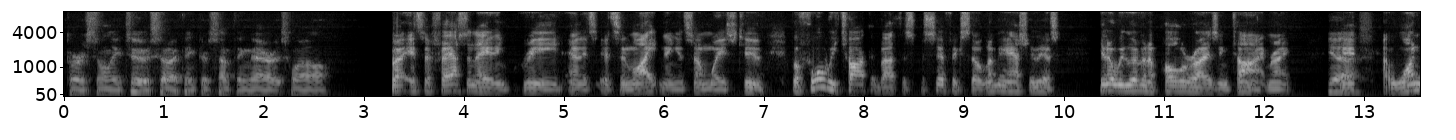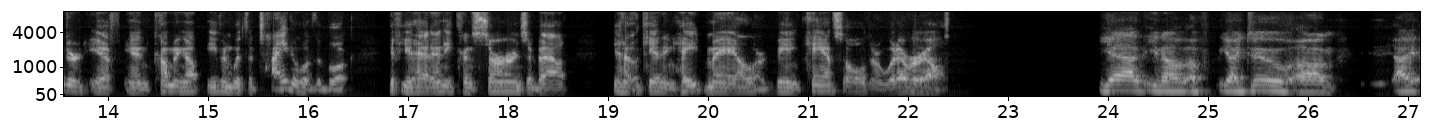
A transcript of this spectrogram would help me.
personally too. So I think there's something there as well. But it's a fascinating read, and it's it's enlightening in some ways too. Before we talk about the specifics, though, let me ask you this: You know, we live in a polarizing time, right? Yeah. I wondered if, in coming up, even with the title of the book, if you had any concerns about you know, getting hate mail or being canceled or whatever yeah. else. Yeah, you know, yeah, I do. Um, I,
